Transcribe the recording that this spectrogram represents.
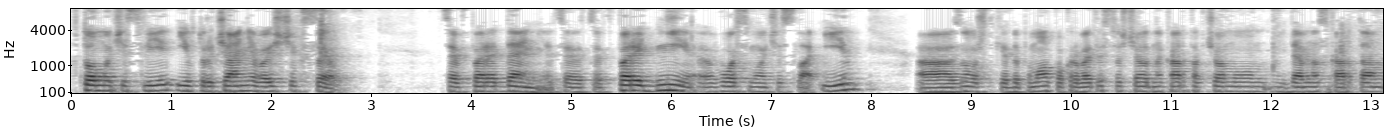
в тому числі і втручання вищих сил. Це в переддень, це, це в переддні 8 е, числа. І а, знову ж таки допомога покровительства. Ще одна карта, в чому йде в нас карта.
